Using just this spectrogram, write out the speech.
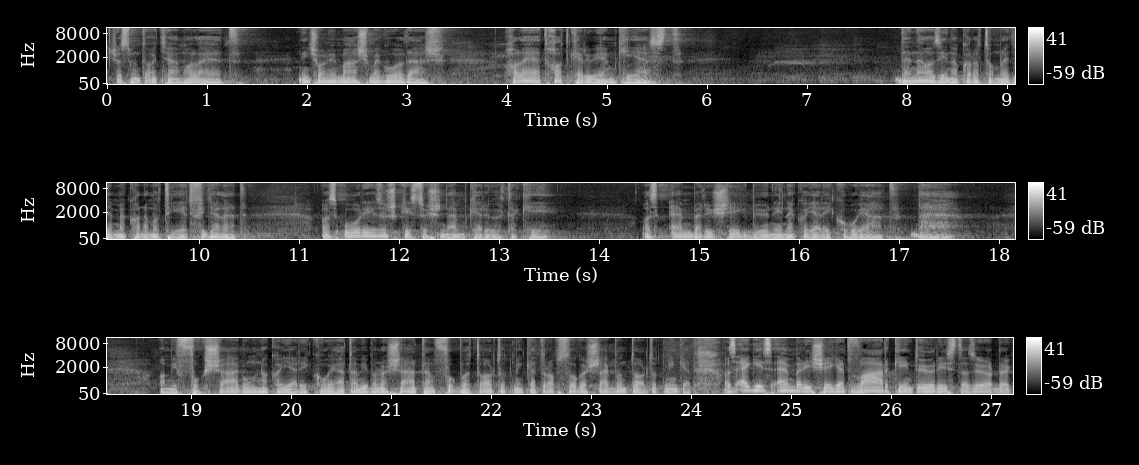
És azt mondta, atyám, ha lehet, nincs valami más megoldás. Ha lehet, hadd kerüljem ki ezt. De ne az én akaratom legyen meg, hanem a tiéd. Figyeled? Az Úr Jézus Krisztus nem kerülte ki az emberiség bűnének a Jerikóját. De a mi fogságunknak a Jerikóját, amiben a sátán fogva tartott minket, rabszolgasságban tartott minket. Az egész emberiséget várként őrizte az ördög.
